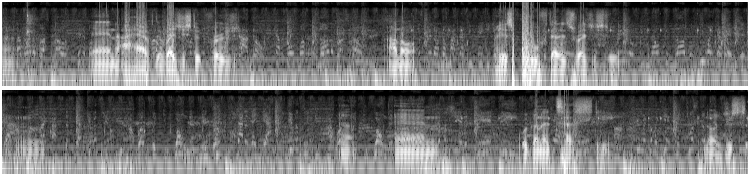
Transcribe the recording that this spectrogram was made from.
Uh, and I have the registered version. I don't. Here's proof that it's registered. Mm. Yeah. And we're gonna test it. Know, just to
